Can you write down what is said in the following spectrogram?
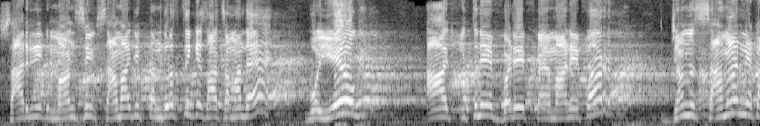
शारीरिक, मानसिक, सामाजिक तंदुरुस्ती के साथ संबंध है, वो ये योग आज इतने बड़े पैमाने पर जन सामान्य का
